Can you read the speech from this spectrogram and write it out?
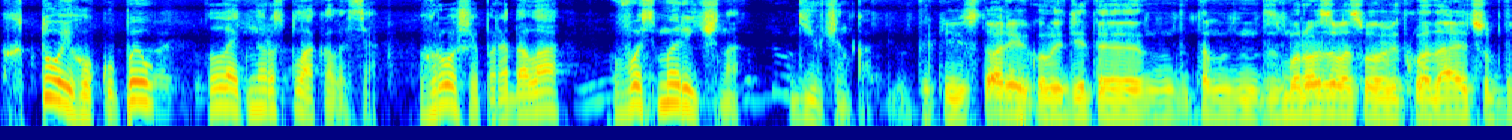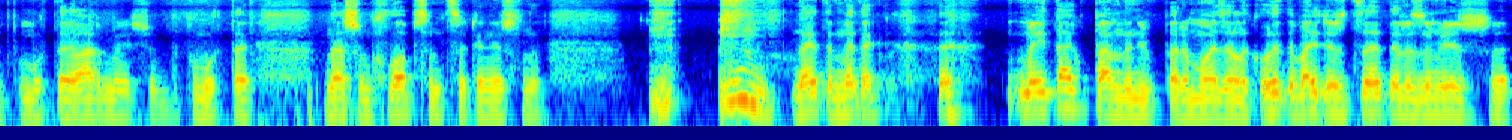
хто його купив, ледь не розплакалися. Гроші передала восьмирічна дівчинка. Такі історії, коли діти там з Морозова свого відкладають, щоб допомогти армії, щоб допомогти нашим хлопцям, це, звісно, знаєте, ми так. Ми і так впевнені в перемозі, але коли ти бачиш це, ти розумієш, що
